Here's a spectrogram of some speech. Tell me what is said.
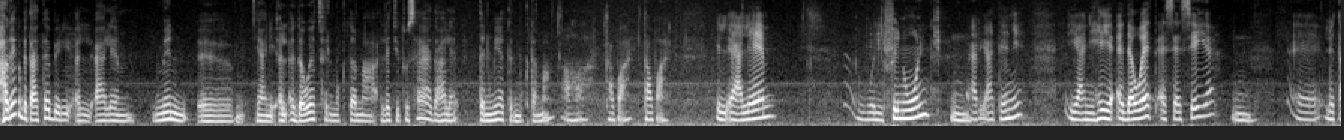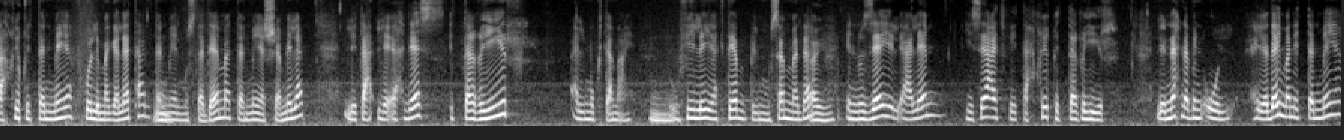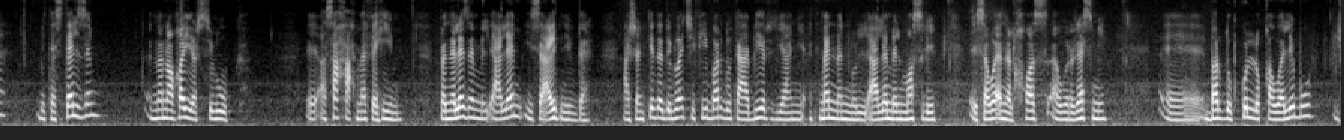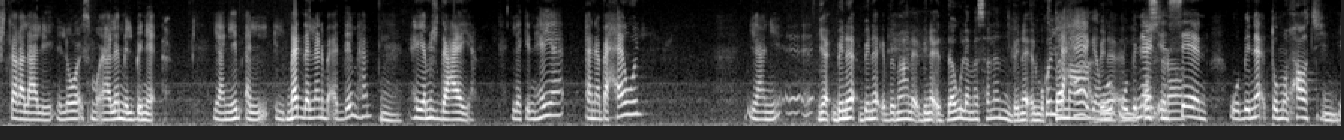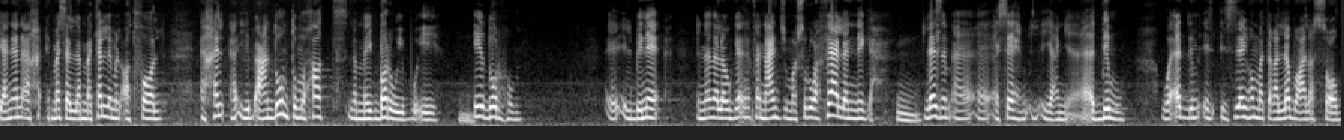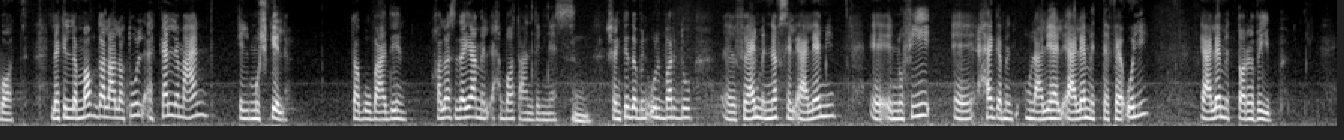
حضرتك بتعتبري الإعلام من يعني الأدوات في المجتمع التي تساعد على تنمية المجتمع آه طبعا طبعا الإعلام والفنون. أرجع تاني يعني هي أدوات أساسية مم. آه، لتحقيق التنمية في كل مجالاتها التنمية المستدامة التنمية الشاملة لتح... لإحداث التغيير المجتمعي. وفي ليا كتاب بالمسمى ده أيوه. إنه إزاي الإعلام يساعد في تحقيق التغيير. لأن إحنا بنقول هي دايما التنمية بتستلزم إن أنا أغير سلوك آه، أصحح مفاهيم. فأنا لازم الإعلام يساعدني في ده. عشان كده دلوقتي في برضو تعبير يعني أتمنى إنه الإعلام المصري آه، سواء الخاص أو الرسمي آه، برضو بكل قوالبه يشتغل عليه اللي هو اسمه إعلام البناء. يعني يبقى ال- المادة اللي أنا بقدمها. هي مش دعاية لكن هي أنا بحاول يعني يعني بناء بناء بمعنى بناء الدولة مثلا بناء كل المجتمع حاجة بناء وبناء الأسرة. الإنسان وبناء طموحاتي مم. يعني أنا أخ... مثلا لما أكلم الأطفال أخل... يبقى عندهم طموحات لما يكبروا يبقوا إيه إيه دورهم آه، البناء إن أنا لو جا... فأنا عندي مشروع فعلا نجح مم. لازم أساهم يعني أقدمه وأقدم إزاي هم تغلبوا على الصعوبات لكن لما أفضل على طول أتكلم عن المشكلة طب وبعدين خلاص ده يعمل إحباط عند الناس مم. عشان كده بنقول برضو آه، في علم النفس الإعلامي آه، إنه في آه، حاجة بنقول عليها الإعلام التفاؤلي إعلام الترغيب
